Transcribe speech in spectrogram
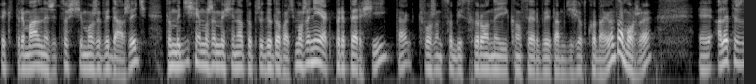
ekstremalne, że coś się może wydarzyć, to my dzisiaj możemy się na to przygotować. Może nie jak prepersi, tak? tworząc sobie schrony i konserwy tam gdzieś odkładając, a może, e, ale też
